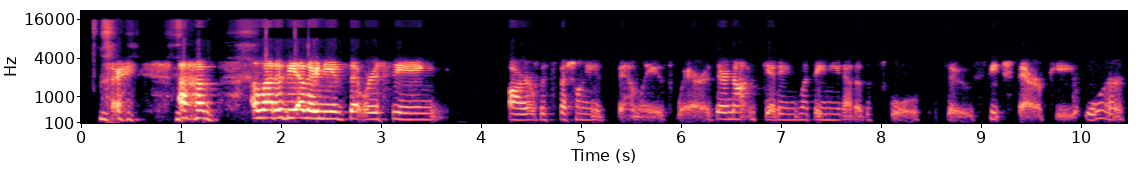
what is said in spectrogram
Sorry. um, a lot of the other needs that we're seeing are with special needs families where they're not getting what they need out of the schools. So speech therapy or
